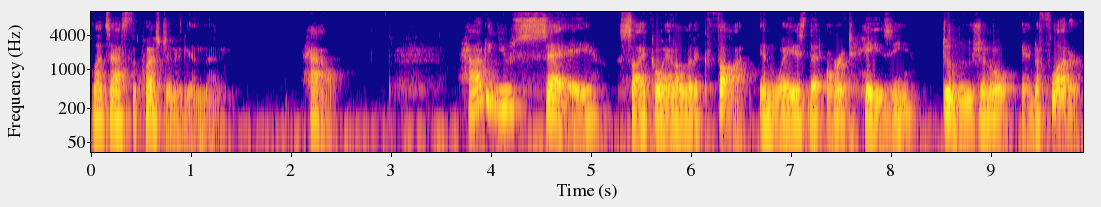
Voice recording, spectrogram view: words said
Let's ask the question again then. How? How do you say psychoanalytic thought in ways that aren't hazy, delusional, and a flutter.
